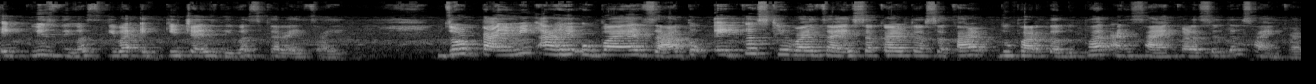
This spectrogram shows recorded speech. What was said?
एकवीस दिवस किंवा एक्केचाळीस दिवस करायचा आहे. जो टायमिंग आहे उपायाचा तो एकच ठेवायचा आहे सकाळ तर सकाळ दुपार तर दुपार आणि सायंकाळ असेल तर सायंकाळ.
